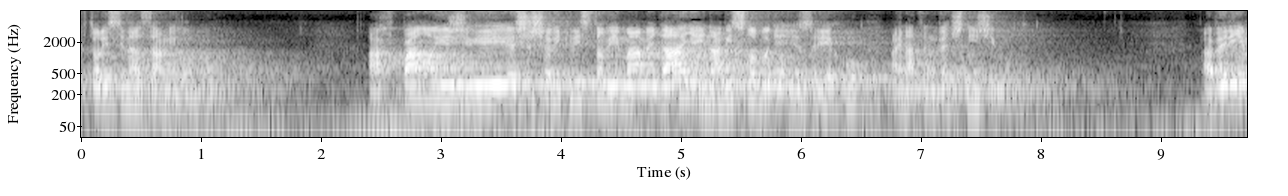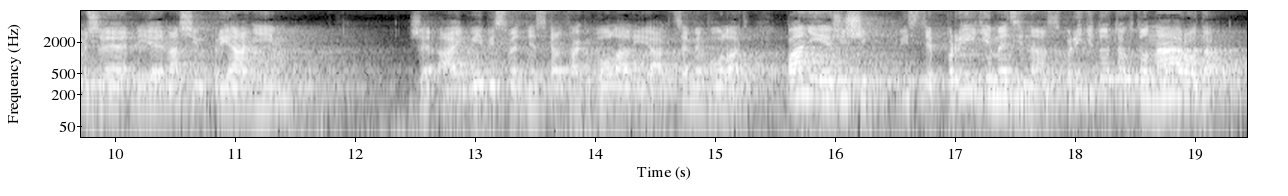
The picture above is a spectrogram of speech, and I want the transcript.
ktorý si nás zamiloval. A v Pánu Ježišovi Kristovi máme nádej na vyslobodenie z riechu aj na ten väčší život. A verím, že je našim prianím, že aj my by sme dneska tak volali a chceme volať. Pani Ježiši Kriste, prídi medzi nás, prídi do tohto národa.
